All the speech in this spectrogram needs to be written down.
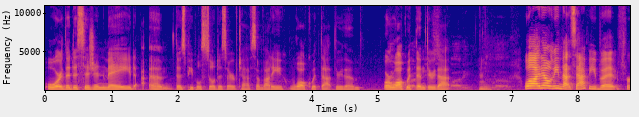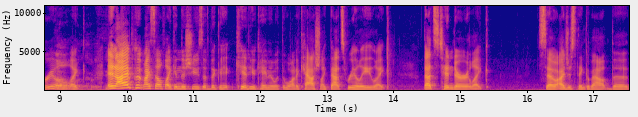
or the decision made, um, those people still deserve to have somebody walk with that through them or walk with them through that. somebody. Well, I don't mean that sappy, but for real, No, like, I- and I put myself like in the shoes of the ki- kid who came in with the wad of cash. Like, that's really like, that's tender. Like, so I just think about the,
